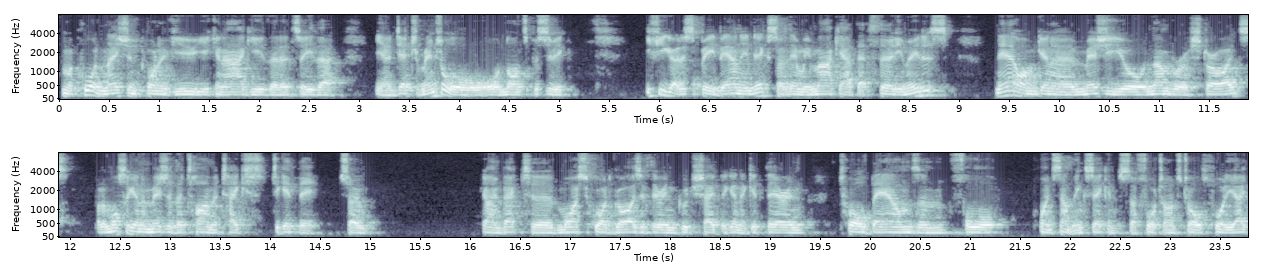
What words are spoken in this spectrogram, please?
from a coordination point of view, you can argue that it's either you know detrimental or, or non-specific. If you go to speed bound index, so then we mark out that 30 metres. Now I'm going to measure your number of strides, but I'm also going to measure the time it takes to get there. So, going back to my squad guys, if they're in good shape, they're going to get there in 12 bounds and four point something seconds. So four times 12 is 48.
